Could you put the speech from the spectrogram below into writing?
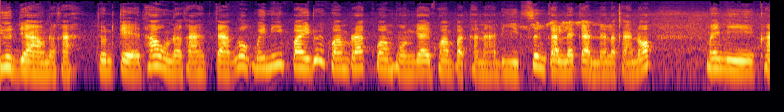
ยืดยาวนะคะ จนแก่เท่านะคะ จากโลกใบนี้ไปด้วยความรักความห่วงใยความปรารถนาดี ซึ่งกันและกันนั่นแหละค่ะเนาะไม่มีใคร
